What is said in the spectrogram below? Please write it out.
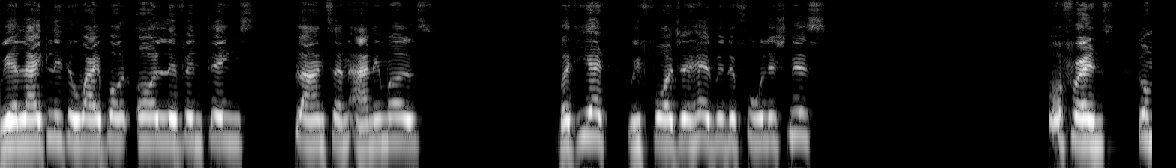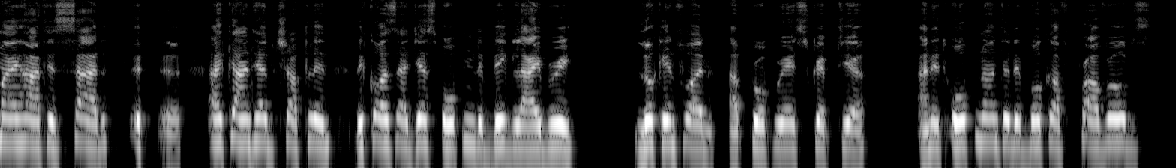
We are likely to wipe out all living things, plants and animals but yet we forge ahead with the foolishness. Oh, friends, though my heart is sad, I can't help chuckling because I just opened the big library looking for an appropriate scripture, and it opened onto the book of Proverbs,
